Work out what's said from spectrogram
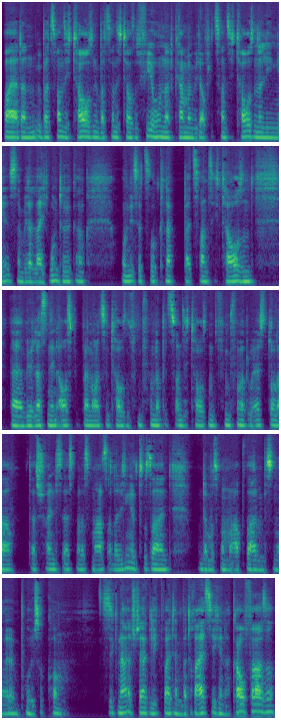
war er dann über 20.000, über 20.400 kam man wieder auf die 20.000er Linie, ist dann wieder leicht runtergegangen und ist jetzt so knapp bei 20.000. Äh, wir lassen den Ausblick bei 19.500 bis 20.500 US-Dollar. Das scheint jetzt erstmal das Maß aller Dinge zu sein. Und da muss man mal abwarten, bis neue Impulse kommen. Die Signalstärke liegt weiterhin bei 30 in der Kaufphase,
